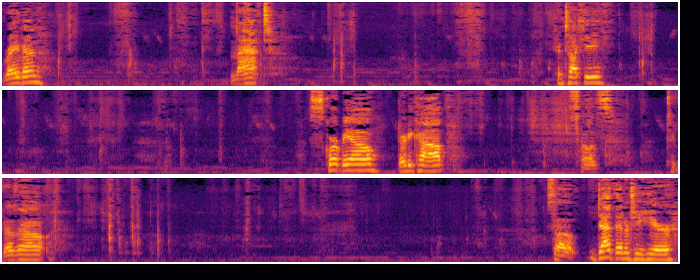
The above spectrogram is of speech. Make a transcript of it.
Raven, Matt, Kentucky, Scorpio, Dirty Cop. So let's take those out. So death energy here.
